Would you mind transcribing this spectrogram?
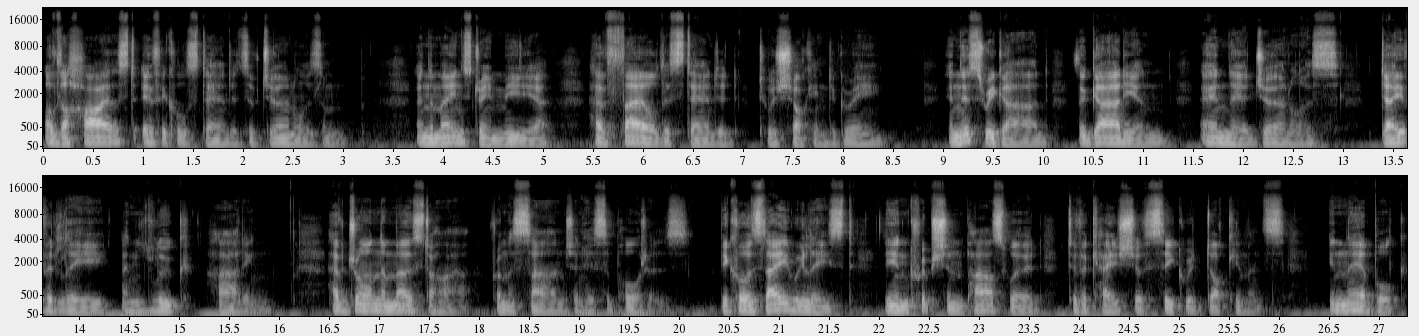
of the highest ethical standards of journalism, and the mainstream media have failed this standard to a shocking degree. In this regard, The Guardian and their journalists, David Leigh and Luke Harding, have drawn the most ire from Assange and his supporters because they released the encryption password to the cache of secret documents in their book,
